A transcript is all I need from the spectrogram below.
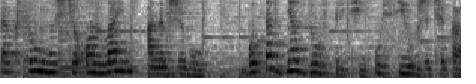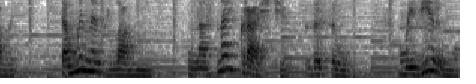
Так сумно, що онлайн, а не вживу, бо так дня зустрічі усі вже чекали. Та ми не зламні, у нас найкраще ЗСУ. Ми віримо,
